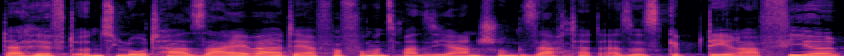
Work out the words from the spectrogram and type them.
Da hilft uns Lothar Seiber, der vor 25 Jahren schon gesagt hat, also es gibt DERA 4,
